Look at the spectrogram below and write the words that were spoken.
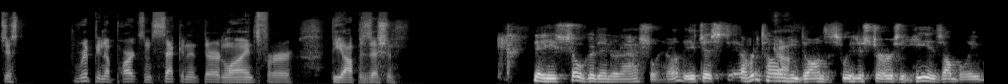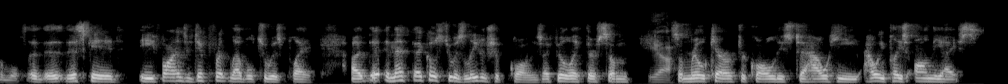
just ripping apart some second and third lines for the opposition. Yeah, he's so good internationally. Huh? He just every time yeah. he dons a Swedish jersey, he is unbelievable. This kid, he finds a different level to his play, uh, and that that goes to his leadership qualities. I feel like there's some yeah. some real character qualities to how he how he plays on the ice.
